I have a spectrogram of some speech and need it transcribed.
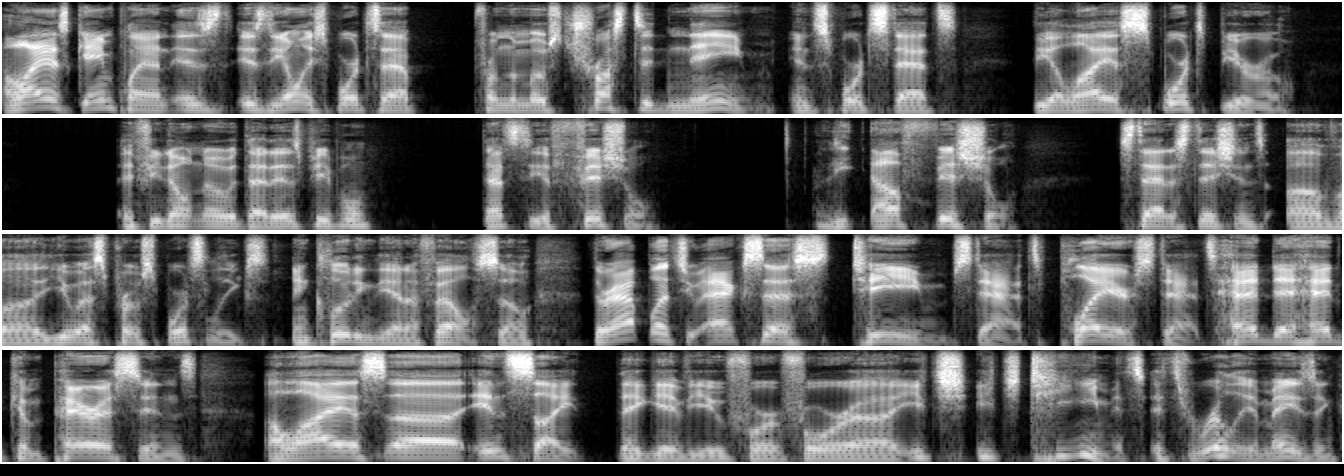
Elias Game Plan is is the only sports app from the most trusted name in sports stats, the Elias Sports Bureau. If you don't know what that is, people, that's the official, the official statisticians of uh, U.S. pro sports leagues, including the NFL. So their app lets you access team stats, player stats, head-to-head comparisons. Elias uh, insight they give you for for uh, each each team. It's it's really amazing.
